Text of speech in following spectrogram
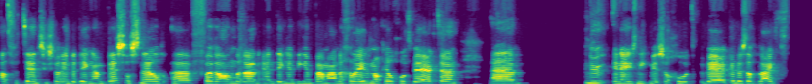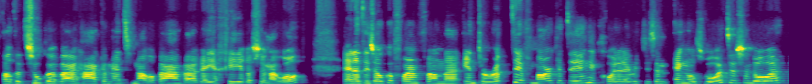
advertenties waarin de dingen best wel snel veranderen en dingen die een paar maanden geleden nog heel goed werkten ehm, nu ineens niet meer zo goed werken. Dus dat blijkt altijd zoeken waar haken mensen nou op aan, waar reageren ze nou op. En het is ook een vorm van uh, interruptive marketing. Ik gooi er eventjes een Engels woord tussendoor.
